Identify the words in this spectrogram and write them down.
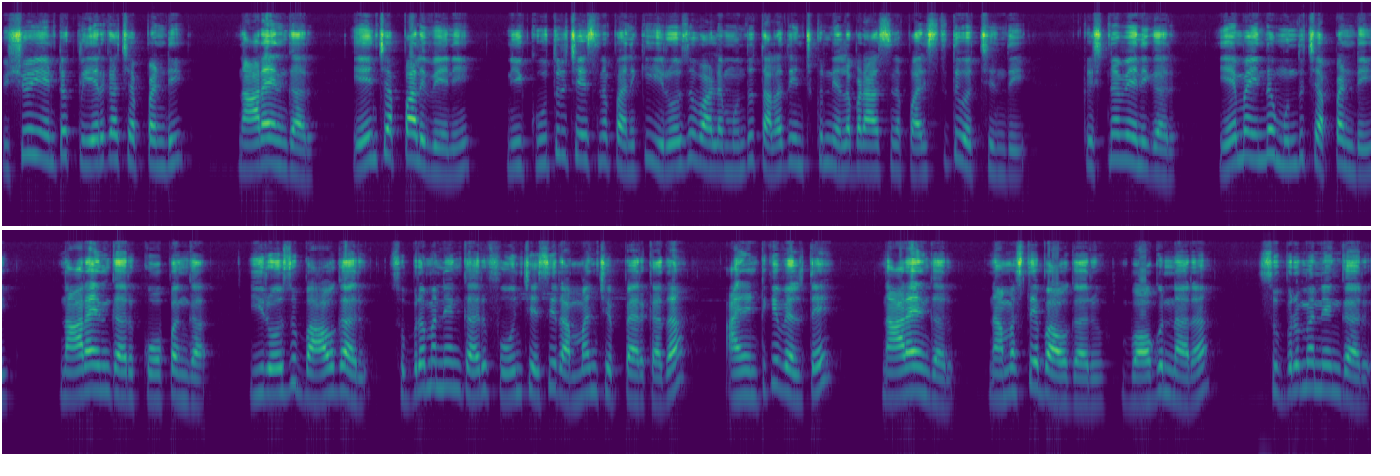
విషయం ఏంటో క్లియర్గా చెప్పండి. నారాయణ గారు ఏం చెప్పాలి వేణి? నీ కూతురు చేసిన పనికి ఈరోజు వాళ్ళ ముందు తలదించుకుని నిలబడాల్సిన పరిస్థితి వచ్చింది. కృష్ణవేణి గారు ఏమైందో ముందు చెప్పండి. నారాయణ గారు కోపంగా ఈరోజు బావగారు సుబ్రహ్మణ్యం గారు ఫోన్ చేసి రమ్మని చెప్పారు కదా. ఆయన ఇంటికి వెళ్తే నారాయణ గారు నమస్తే బావగారు బాగున్నారా? సుబ్రహ్మణ్యం గారు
